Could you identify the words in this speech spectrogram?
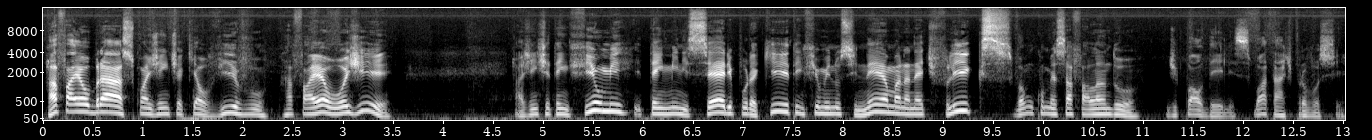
Rafael Braz com a gente aqui ao vivo. Rafael, hoje a gente tem filme e tem minissérie por aqui, tem filme no cinema, na Netflix. Vamos começar falando de qual deles? Boa tarde para você.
